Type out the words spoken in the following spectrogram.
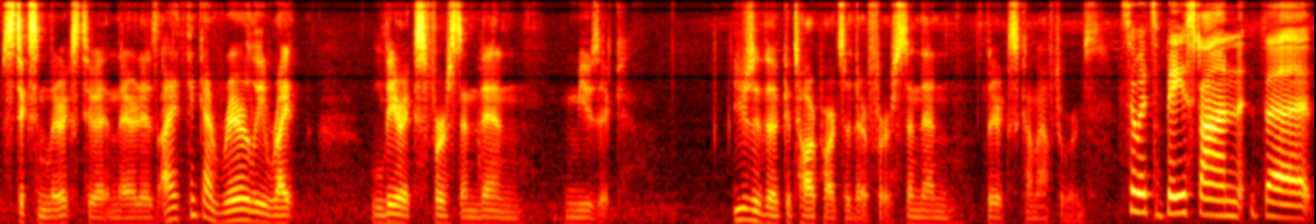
stick some lyrics to it, and there it is. I think I rarely write lyrics first and then music. Usually the guitar parts are there first, and then lyrics come afterwards. So it's based on the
